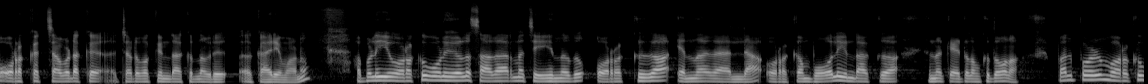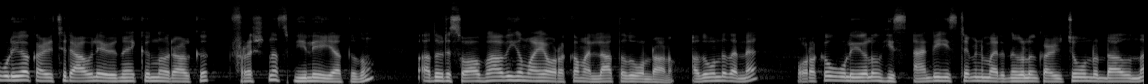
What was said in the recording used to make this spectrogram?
ഉറക്ക ചവടൊക്കെ ചടവൊക്കെ ഉണ്ടാക്കുന്ന ഒരു കാര്യമാണ്. അപ്പോൾ ഈ ഉറക്ക ഗുളികകൾ സാധാരണ ചെയ്യുന്നത് ഉറക്കുക എന്നതല്ല ഉറക്കം പോലെ ഉണ്ടാക്കുക എന്നൊക്കെ ആയിട്ട് നമുക്ക് തോന്നാം. പലപ്പോഴും ഉറക്ക ഗുളിക കഴിച്ച് രാവിലെ എഴുന്നേൽക്കുന്ന ഒരാൾക്ക് ഫ്രഷ്നെസ് ഫീൽ ചെയ്യാത്തതും അതൊരു സ്വാഭാവികമായ ഉറക്കമല്ലാത്തത് കൊണ്ടാണ്. അതുകൊണ്ട് തന്നെ ഉറക്ക ഗുളികളും ഹിസ് ആന്റി ഹിസ്റ്റമിൻ മരുന്നുകളും കഴിച്ചുകൊണ്ടുണ്ടാകുന്ന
